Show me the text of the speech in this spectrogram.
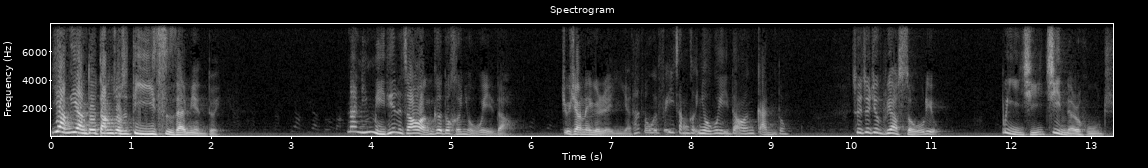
样样都当做是第一次在面对，那你每天的早晚课都很有味道，就像那个人一样，他都会非常很有味道，很感动。所以这就不要熟溜，不以其尽而呼之。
